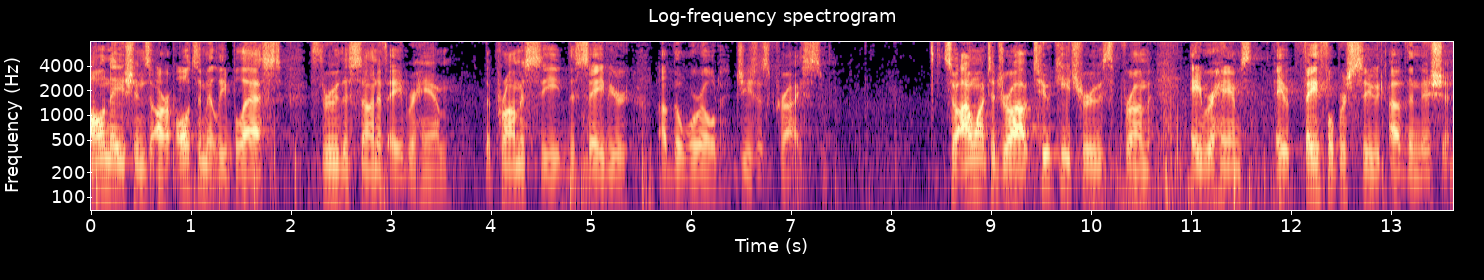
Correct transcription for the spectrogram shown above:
all nations are ultimately blessed through the Son of Abraham, the promised seed, the Savior of the world, Jesus Christ. So I want to draw out two key truths from Abraham's faithful pursuit of the mission.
